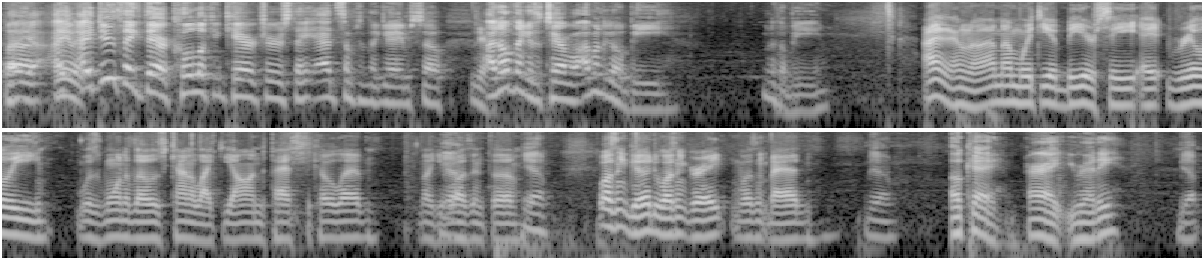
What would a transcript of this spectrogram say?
But Uh, yeah, anyway. I, I do think they're cool looking characters. They add something to the game, so I don't think it's a terrible. I'm going to go B. I'm going to go B. I don't know. I'm, I'm with you. B or C. It really was one of those kind of like yawned past the collab. Like it Yeah. wasn't the Yeah, wasn't good, it wasn't great, wasn't bad. yeah, okay, all right, you ready? yep.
